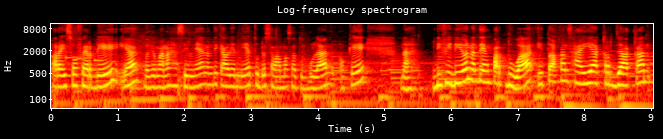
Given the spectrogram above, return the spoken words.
Paraiso Verde ya. Bagaimana hasilnya? Nanti kalian lihat sudah selama satu bulan oke? Okay? nah di video nanti yang part 2 itu akan saya kerjakan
